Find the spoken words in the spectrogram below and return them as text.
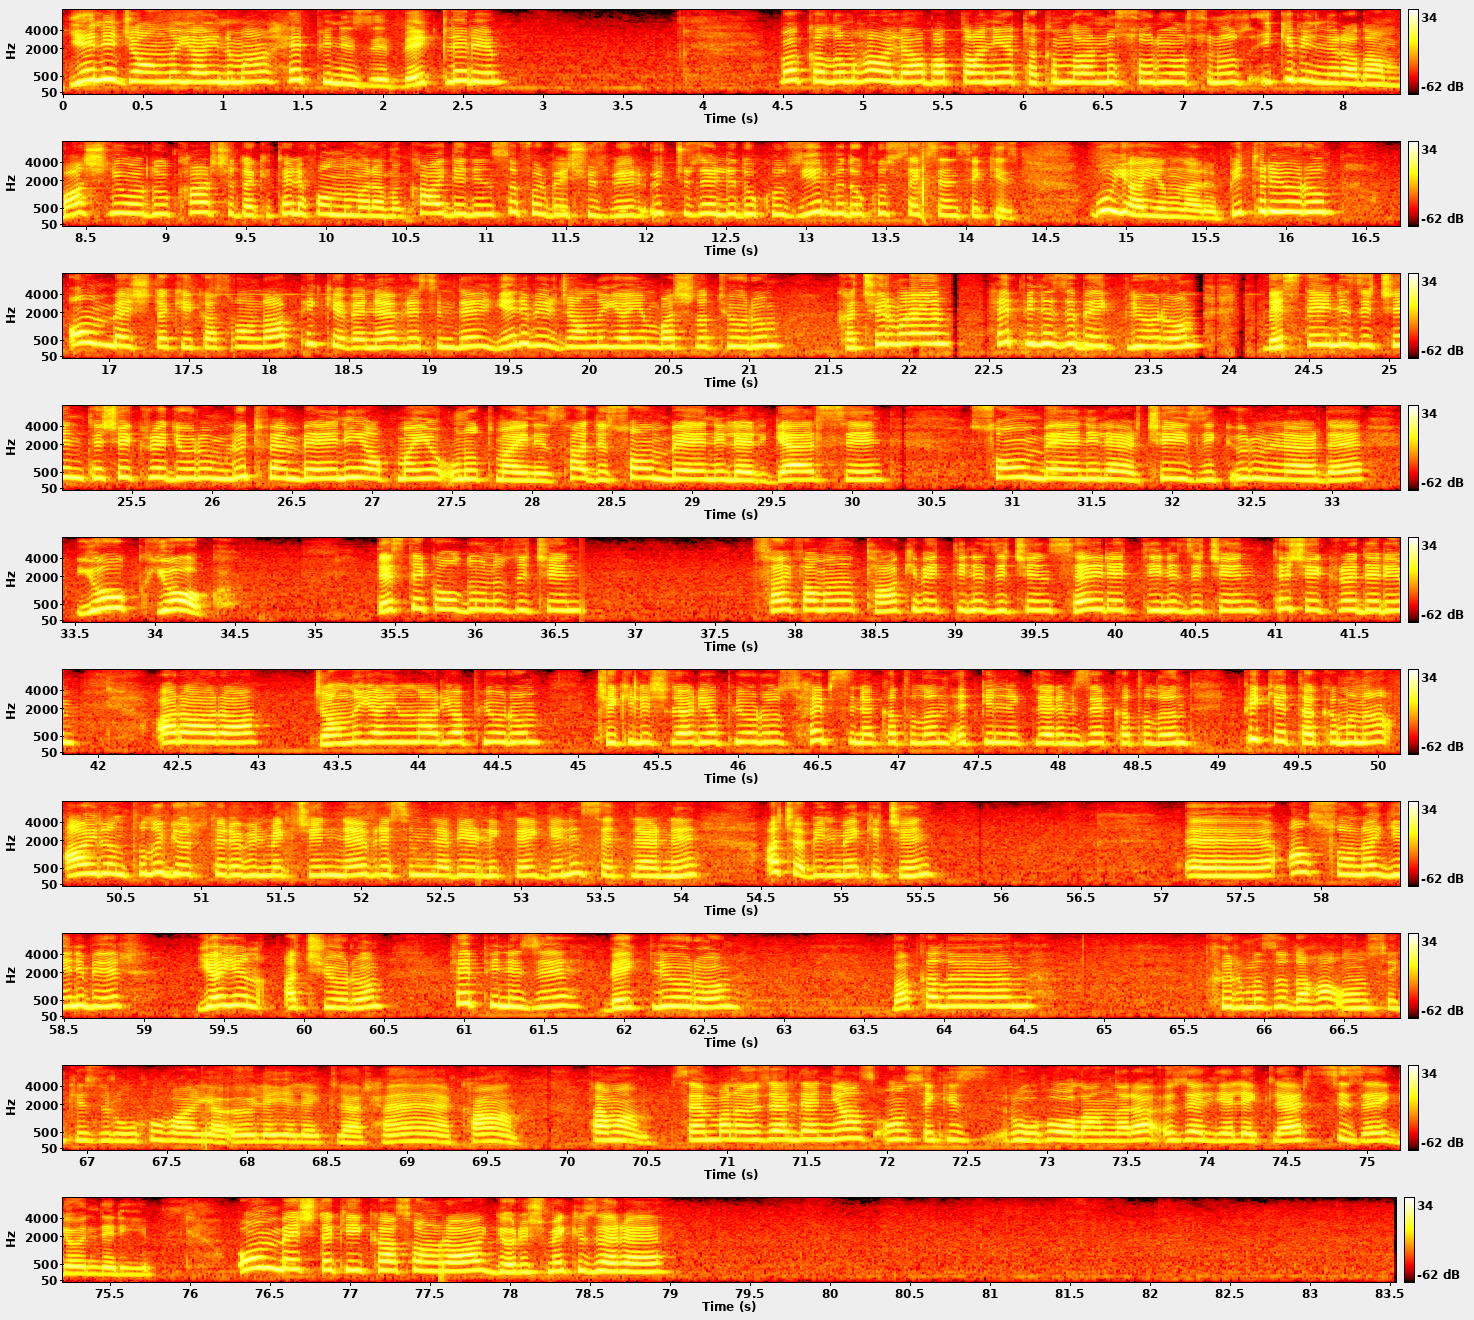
yeni canlı yayınıma hepinizi beklerim. Bakalım hala battaniye takımlarını soruyorsunuz. 2000 liradan başlıyordu. Karşıdaki telefon numaramı kaydedin 0501 359 29 88. Bu yayınları bitiriyorum. 15 dakika sonra Pike ve Nevresim'de yeni bir canlı yayın başlatıyorum. Kaçırmayın. Hepinizi bekliyorum. Desteğiniz için teşekkür ediyorum. Lütfen beğeni yapmayı unutmayınız. Hadi son beğeniler gelsin. Son beğeniler çeyizlik ürünlerde yok yok. Destek olduğunuz için sayfamı takip ettiğiniz için, seyrettiğiniz için teşekkür ederim. Ara ara canlı yayınlar yapıyorum. Çekilişler yapıyoruz. Hepsine katılın. Etkinliklerimize katılın. Pike takımını ayrıntılı gösterebilmek için nevresimle birlikte gelin setlerini açabilmek için ee, az sonra yeni bir yayın açıyorum. Hepinizi bekliyorum. Bakalım. Kırmızı daha 18 ruhu var ya öyle yelekler. He kan. Tamam. Sen bana özelden yaz 18 ruhu olanlara özel yelekler size göndereyim. 15 dakika sonra görüşmek üzere.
